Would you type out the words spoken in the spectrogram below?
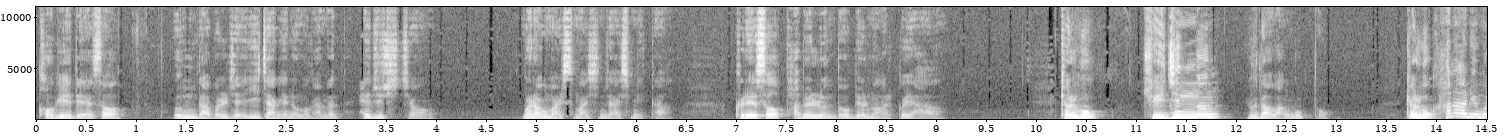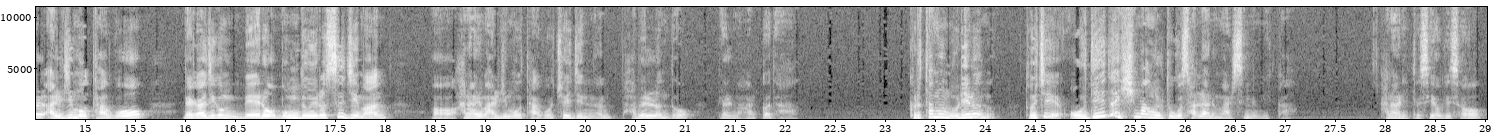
거기에 대해서 응답을 이제 2장에 넘어가면 해주시죠. 뭐라고 말씀하신 줄 아십니까? 그래서 바벨론도 멸망할 거야. 결국 죄 짓는 유다 왕국도 결국 하나님을 알지 못하고 내가 지금 매로 몽둥이로 쓰지만 어, 하나님 알지 못하고 죄 짓는 바벨론도 멸망할 거다. 그렇다면 우리는 도대체 어디에다 희망을 두고 살라는 말씀입니까? 하나님께서 여기서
